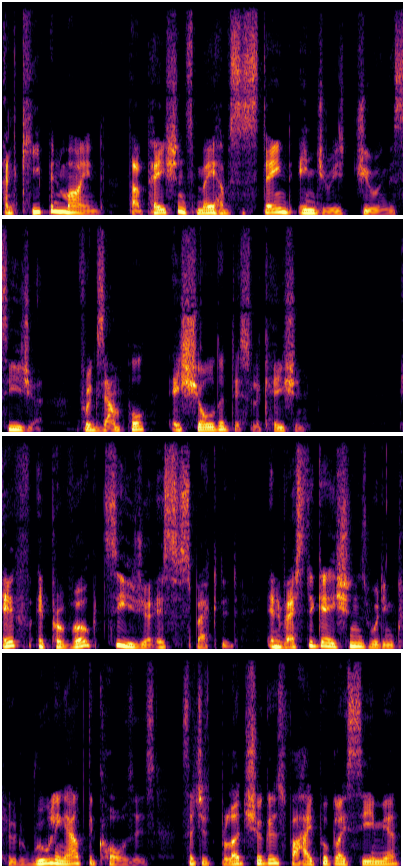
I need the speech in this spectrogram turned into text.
and keep in mind that patients may have sustained injuries during the seizure, for example, a shoulder dislocation. If a provoked seizure is suspected, investigations would include ruling out the causes, such as blood sugars for hypoglycemia,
